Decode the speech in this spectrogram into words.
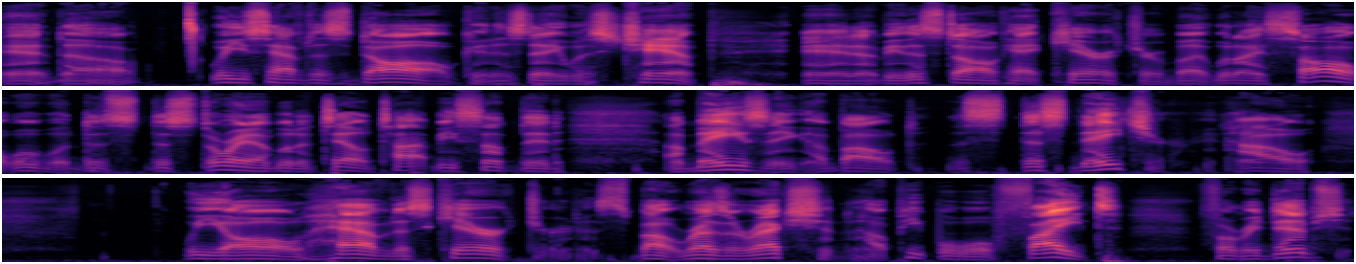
And uh, we used to have this dog, and his name was Champ and I mean this dog had character. But when I saw this the story I'm going to tell taught me something amazing about this this nature and how we all have this character. It's about resurrection, how people will fight for redemption,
